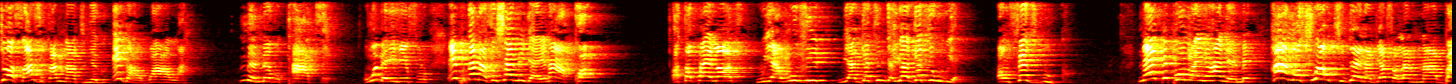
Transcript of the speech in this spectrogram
jos azụ ka m na-atụnye gị ị ga-agba ala mmemme gị tati onwebeghị ihe ịfụrụ. Ịpụta na soshal midia ị na-akọ. Autopilot we are moving we are getting you are getting where? On facebook. Na na-eme ha nọ today na biafra land na aba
